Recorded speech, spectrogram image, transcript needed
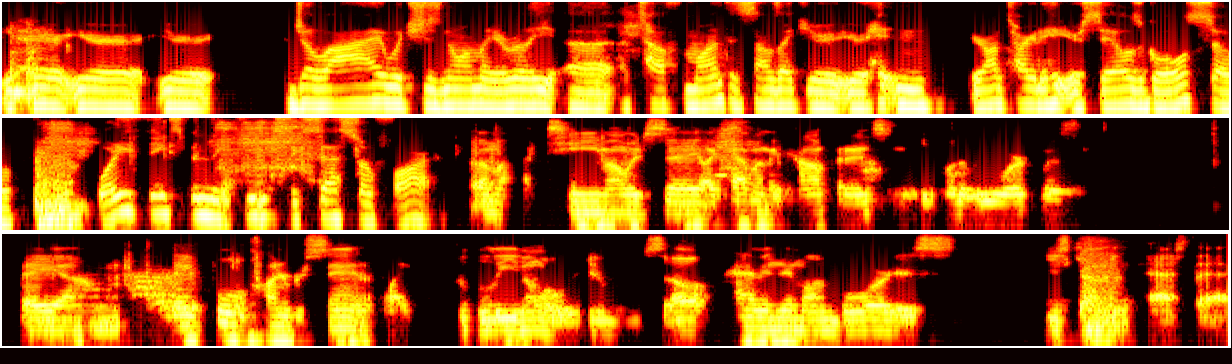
You're, you're, you're July, which is normally a really uh, a tough month. It sounds like you're, you're hitting, you're on target to hit your sales goals. So what do you think's been the key to success so far? Um, my team, I would say, like having the confidence in the people that we work with. They, um, they full 100% like believe in what we're doing. So having them on board is you just can't get past that.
